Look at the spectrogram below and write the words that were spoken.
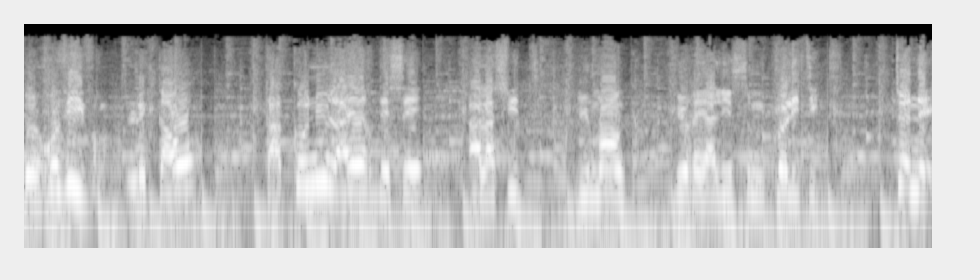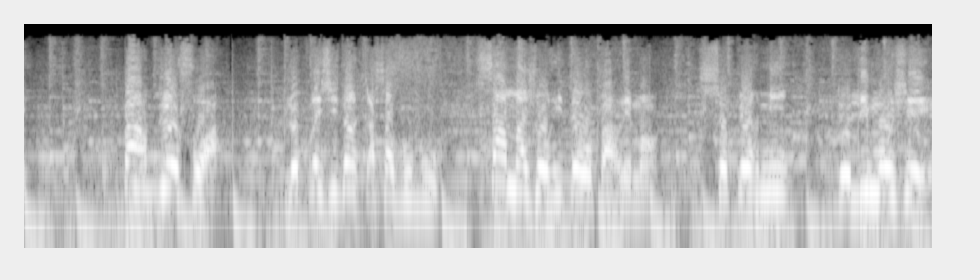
de revivre le chaos qu'a connu la RDC à la suite du manque du réalisme politique. Tenez, par deux fois, le président Kassavoubou, sans majorité au Parlement, se permit de limoger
